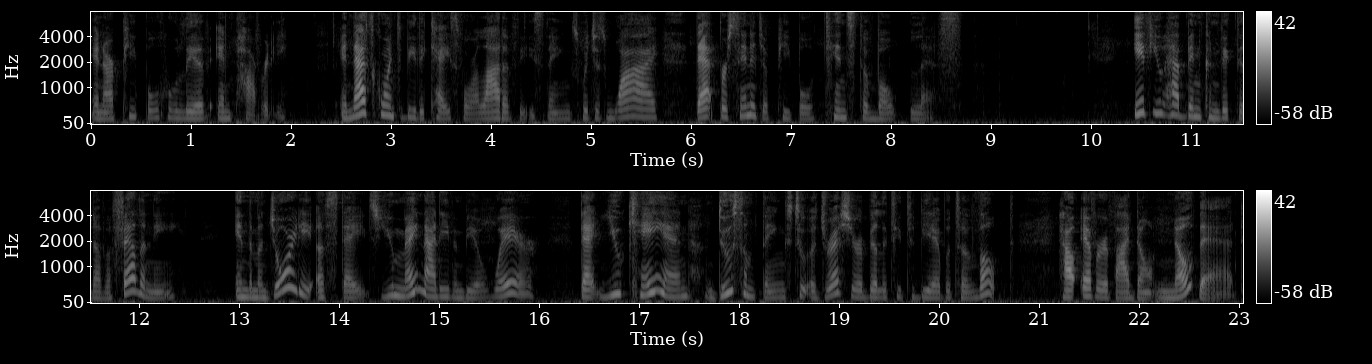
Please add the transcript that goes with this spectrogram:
and our people who live in poverty. And that's going to be the case for a lot of these things, which is why that percentage of people tends to vote less. If you have been convicted of a felony, in the majority of states, you may not even be aware that you can do some things to address your ability to be able to vote. However, if I don't know that,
